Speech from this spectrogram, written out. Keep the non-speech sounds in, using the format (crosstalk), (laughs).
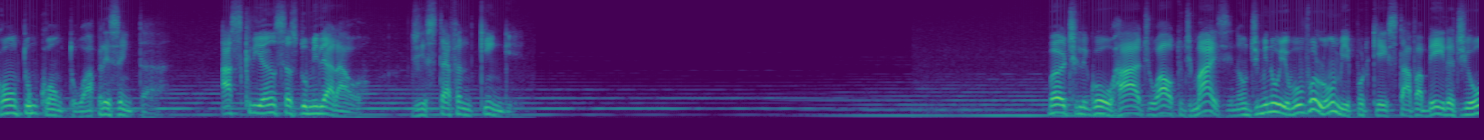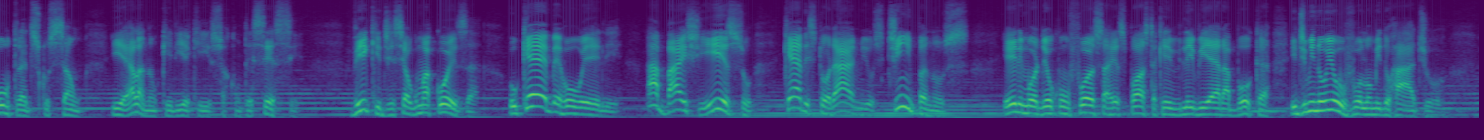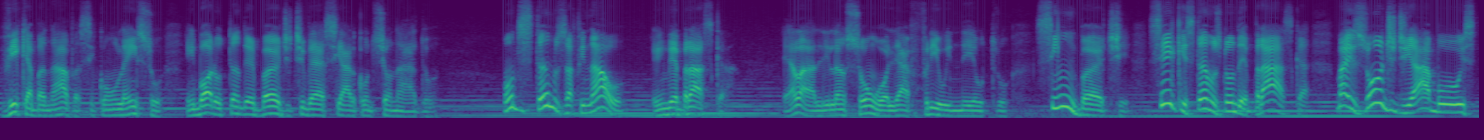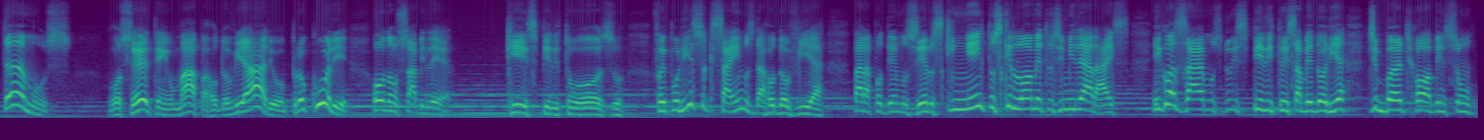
Conto um Conto apresenta As Crianças do Milharal, de Stephen King. Bert ligou o rádio alto demais e não diminuiu o volume porque estava à beira de outra discussão e ela não queria que isso acontecesse. Vicky disse alguma coisa. O que? berrou ele. Abaixe isso, Quer estourar-me os tímpanos? Ele mordeu com força a resposta que lhe viera à boca e diminuiu o volume do rádio. Vi que abanava-se com o lenço, embora o Thunderbird tivesse ar-condicionado. Onde estamos, afinal? Em Nebraska. Ela lhe lançou um olhar frio e neutro. Sim, Bert, sei que estamos no Nebraska, mas onde diabo estamos? Você tem o um mapa rodoviário, procure, ou não sabe ler? Que espirituoso! Foi por isso que saímos da rodovia, para podermos ver os 500 quilômetros de milharais e gozarmos do espírito e sabedoria de Bert Robinson.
